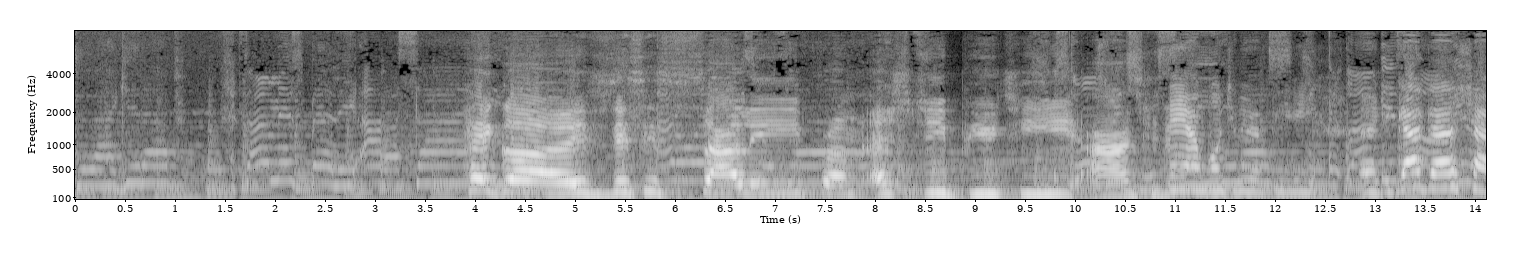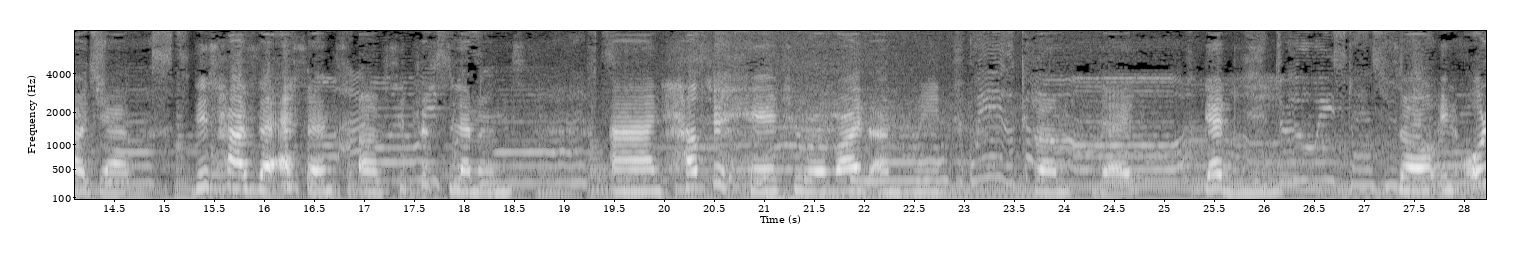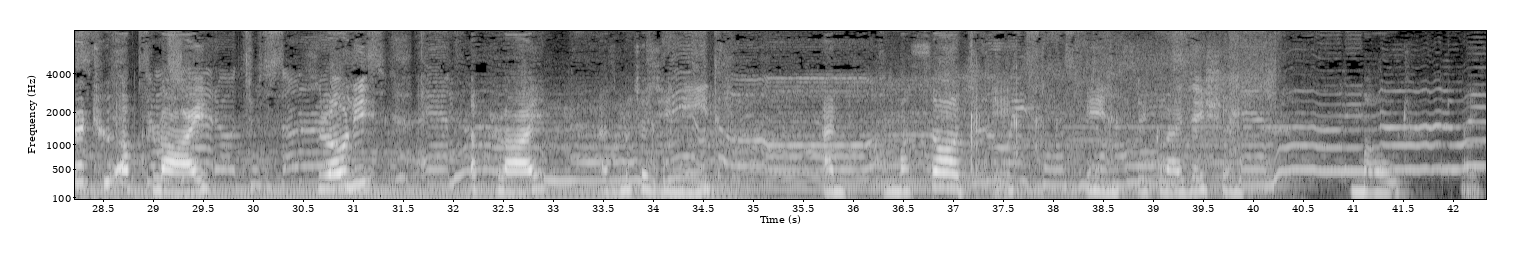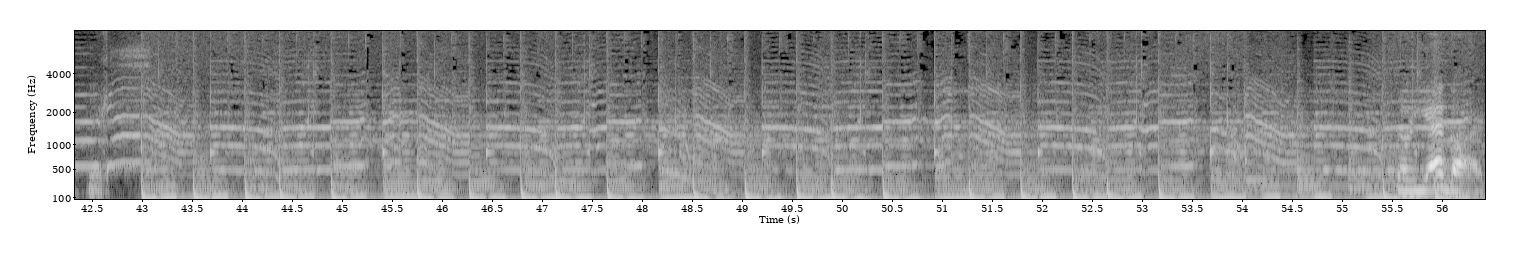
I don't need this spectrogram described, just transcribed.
till I get up. Time is barely on our side. Hey guys, this is Sally from SG Beauty and today I'm going to be reviewing uh, the Gaga Shower Gel. This has the essence of citrus lemons and helps your hair to revive and breathe from the dead leaves. So in order to apply, slowly apply as much as you need and massage it in circulation mode like this. So yeah guys.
